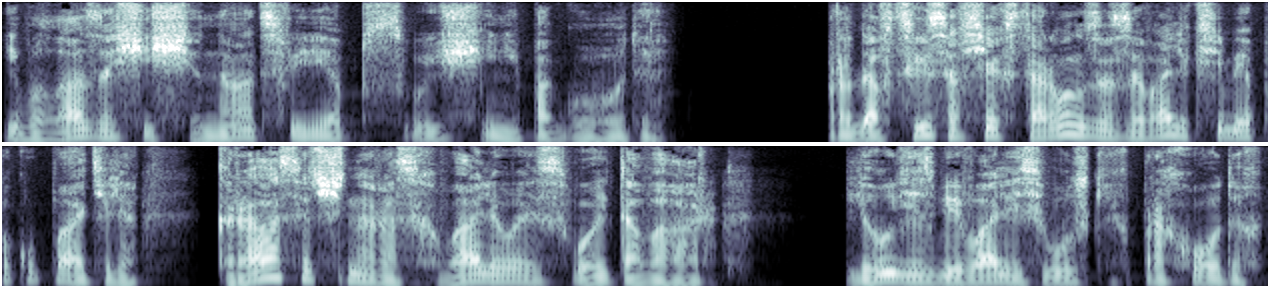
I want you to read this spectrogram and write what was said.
и была защищена от свирепствующей непогоды. Продавцы со всех сторон зазывали к себе покупателя, красочно расхваливая свой товар. Люди сбивались в узких проходах.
